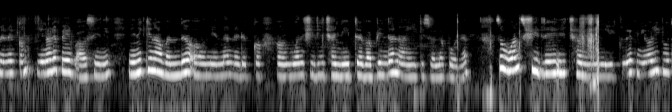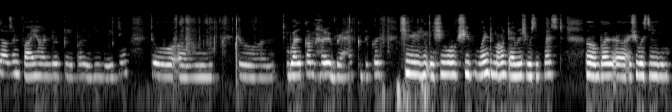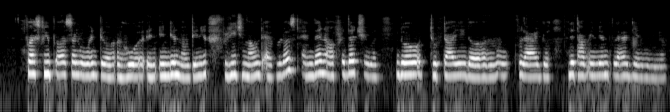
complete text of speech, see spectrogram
வணக்கம் என்னோட பேர் வாசினி இன்னைக்கு நான் வந்து um, என்ன நடக்கும் um, once she reach her native அப்படின்னு தான் நான் இன்னைக்கு சொல்ல போகிறேன் so once she reach her native cliff nearly 2500 people will be waiting to um, to um, welcome her back because she she she went to Mount Everest she was the first uh, but uh, she was the first few person who went to who were an Indian mountaineer to reach Mount Everest, and then after that she would go to tie the flag, the Tam Indian flag in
